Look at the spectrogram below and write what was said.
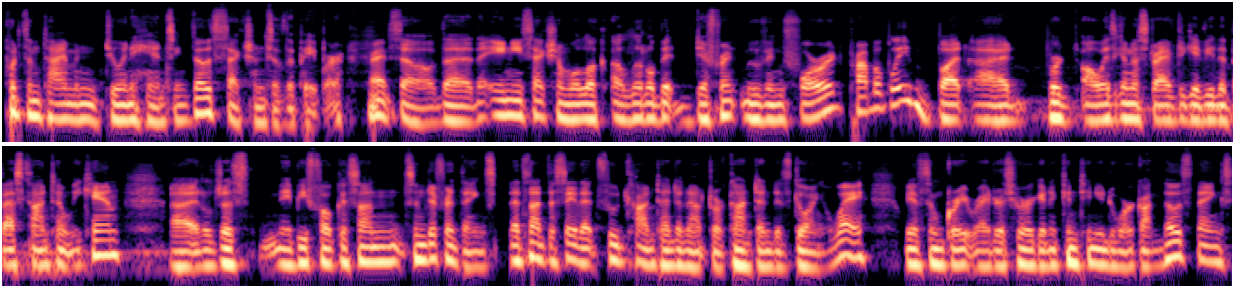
put some time into enhancing those sections of the paper. Right. So the the A&E section will look a little bit different moving forward, probably, but uh, we're always going to strive to give you the best content we can. Uh, it'll just maybe focus on some different things. That's not to say that food content and outdoor content is going away. We have some great writers who are going to continue to work on those things,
